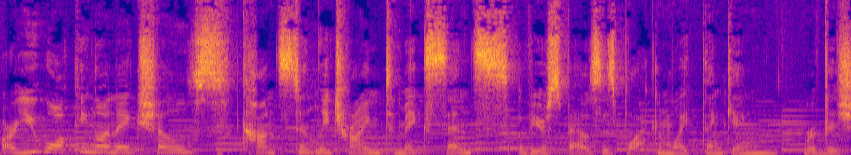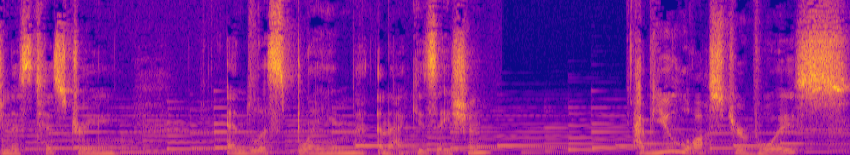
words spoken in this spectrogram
Are you walking on eggshells, constantly trying to make sense of your spouse's black and white thinking, revisionist history, endless blame and accusation? Have you lost your voice,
